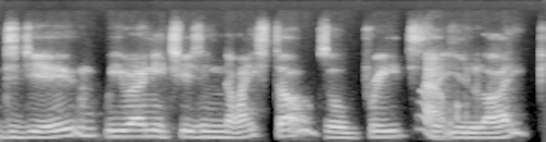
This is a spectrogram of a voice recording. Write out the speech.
Did you? Were you only choosing nice dogs or breeds that you like?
